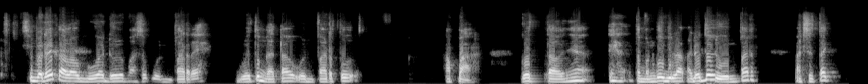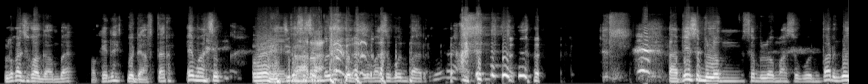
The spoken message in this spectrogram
sebenarnya kalau gue dulu masuk unpar ya gue tuh nggak tahu unpar tuh apa. Gue taunya eh temen gue bilang ada tuh di unpar arsitek lu kan suka gambar. Oke deh gue daftar. Eh masuk. Oh, eh, itu sesembel itu gue masuk unpar. Tapi sebelum sebelum masuk unpar gue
